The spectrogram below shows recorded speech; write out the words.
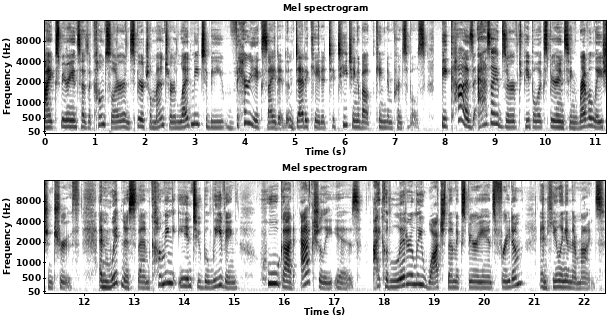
My experience as a counselor and spiritual mentor led me to be very excited and dedicated to teaching about kingdom principles. Because as I observed people experiencing revelation truth and witnessed them coming into believing who God actually is, I could literally watch them experience freedom and healing in their minds,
